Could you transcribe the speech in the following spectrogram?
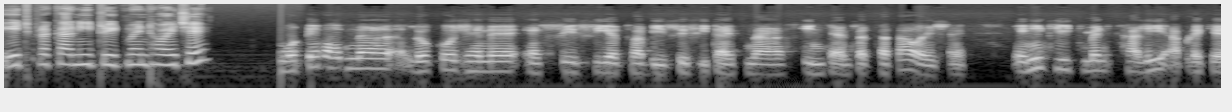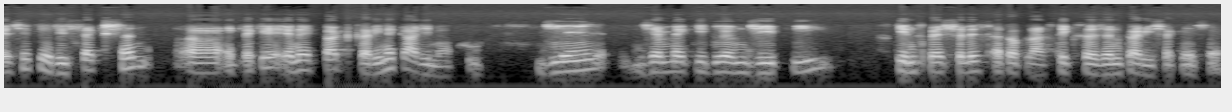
એ જ પ્રકારની ટ્રીટમેન્ટ હોય છે? મોટે ભાગના લોકો જેને એસસીસી અથવા બીસીસી ટાઈપના સ્કિન કેન્સર થતા હોય છે, એની ટ્રીટમેન્ટ ખાલી આપણે કહે છે કે રિસેક્શન એટલે કે એને કટ કરીને કાઢી નાખવું. જે, જેમ મેં કીધું એમ જીપી સ્કિન સ્પેશિયલિસ્ટ અથવા પ્લાસ્ટિક સર્જન કરી શકે છે.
